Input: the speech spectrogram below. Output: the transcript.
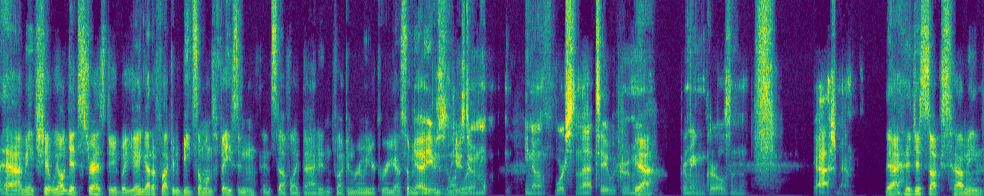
Yeah, I mean, shit. We all get stressed, dude. But you ain't got to fucking beat someone's face and, and stuff like that, and fucking ruin your career. You have so many. Yeah, he was he was doing, you know, worse than that too with grooming. Yeah, grooming girls and gosh, man. Yeah, it just sucks. I mean,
